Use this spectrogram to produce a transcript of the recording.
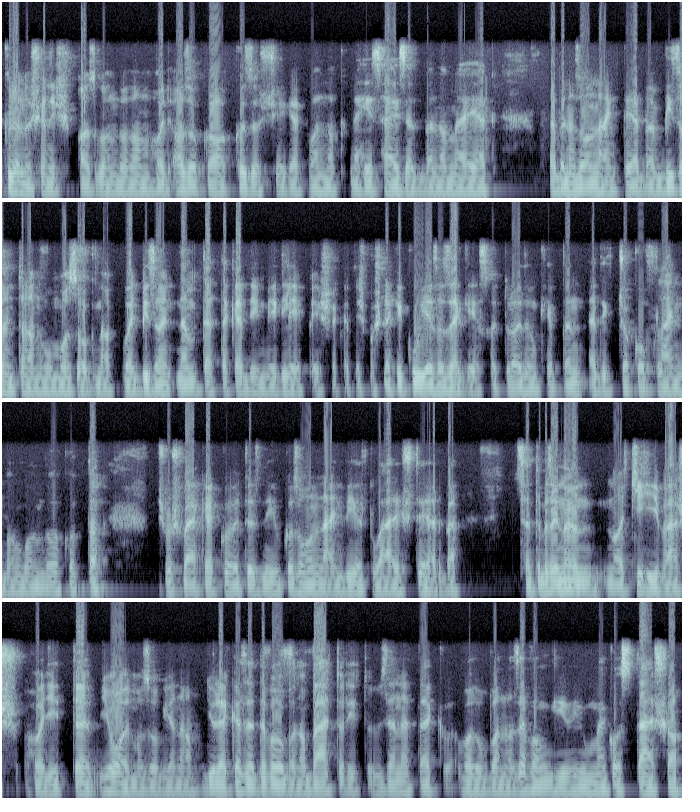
Különösen is azt gondolom, hogy azok a közösségek vannak nehéz helyzetben, amelyek ebben az online térben bizonytalanul mozognak, vagy bizony nem tettek eddig még lépéseket, és most nekik új ez az egész, hogy tulajdonképpen eddig csak offline-ban gondolkodtak, és most fel kell költözniük az online virtuális térbe. Szerintem ez egy nagyon nagy kihívás, hogy itt jól mozogjon a gyülekezet, de valóban a bátorító üzenetek, valóban az evangélium megosztása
